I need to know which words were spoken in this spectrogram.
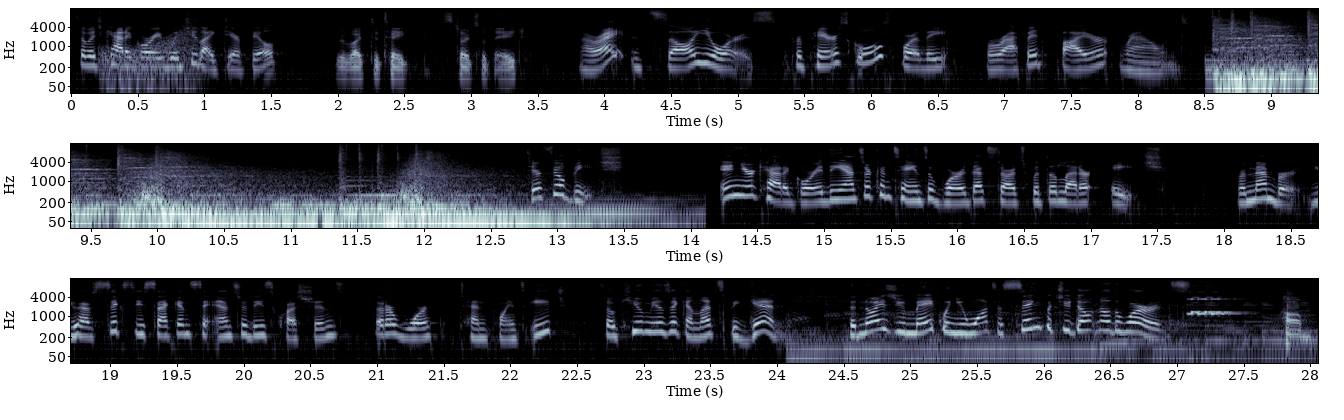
So which category would you like, Deerfield? We'd like to take starts with H. All right, it's all yours. Prepare schools for the rapid fire round. Deerfield Beach. In your category, the answer contains a word that starts with the letter H. Remember, you have 60 seconds to answer these questions that are worth 10 points each. So cue music and let's begin. The noise you make when you want to sing but you don't know the words. Hum.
